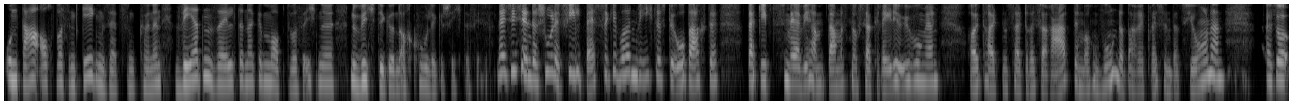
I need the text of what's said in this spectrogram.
und da auch was entgegensetzen können, werden seltener gemobbt, was ich eine, eine wichtige und auch coole Geschichte finde. Na, es ist ja in der Schule viel besser geworden, wie ich das beobachte. Da gibt es mehr, wir haben damals noch gesagt, Redeübungen. Heute halten sie halt Referate, machen wunderbare Präsentationen. Also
